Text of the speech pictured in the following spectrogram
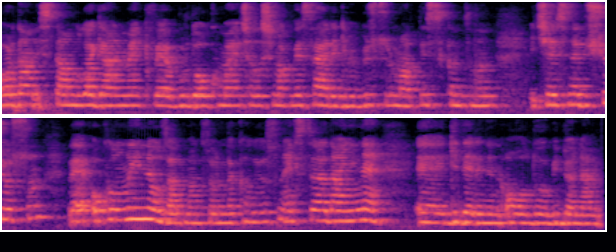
oradan İstanbul'a gelmek ve burada okumaya çalışmak vesaire gibi bir sürü maddi sıkıntının içerisine düşüyorsun ve okulunu yine uzatmak zorunda kalıyorsun. Ekstradan yine e, giderinin olduğu bir dönem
